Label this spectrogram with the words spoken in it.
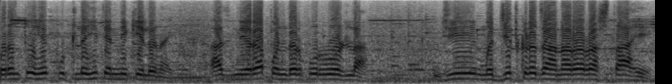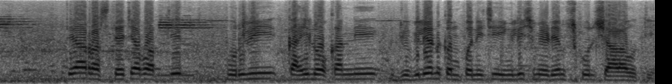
परंतु हे कुठलंही त्यांनी केलं नाही. आज नेरा पंढरपूर रोडला जी मस्जिदकडं जाणारा रस्ता आहे त्या रस्त्याच्या बाबतीत पूर्वी काही लोकांनी ज्युबिलियन कंपनीची इंग्लिश मिडियम स्कूल शाळा होती.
